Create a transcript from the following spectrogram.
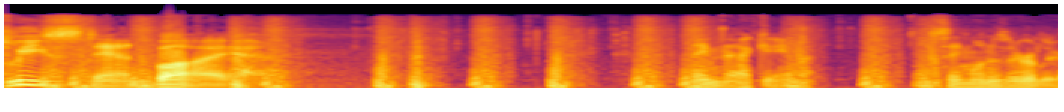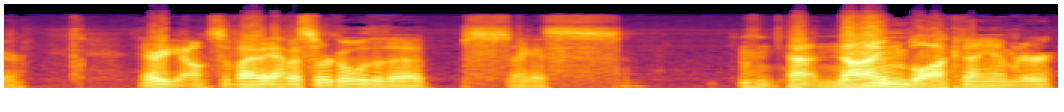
Please stand by. Name that game. Same one as earlier. There you go. So if I have a circle with a, I guess, not nine block diameter,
